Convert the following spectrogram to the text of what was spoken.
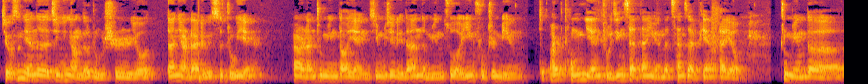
九四年的金熊奖得主是由丹尼尔·戴·刘易斯主演，爱尔兰著名导演吉姆·谢里丹的名作《因父之名》，而同年主竞赛单元的参赛片还有著名的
